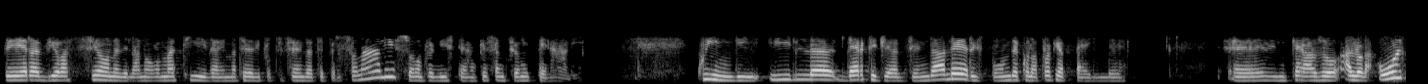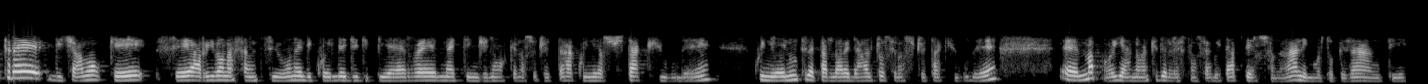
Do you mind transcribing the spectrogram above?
per violazione della normativa in materia di protezione dei dati personali sono previste anche sanzioni penali. Quindi il vertice aziendale risponde con la propria pelle. Eh, in caso, allora, oltre diciamo che se arriva una sanzione di quelle GDPR mette in ginocchio la società, quindi la società chiude, quindi è inutile parlare d'altro se la società chiude, eh, ma poi hanno anche delle responsabilità personali molto pesanti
